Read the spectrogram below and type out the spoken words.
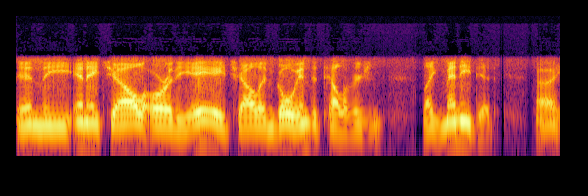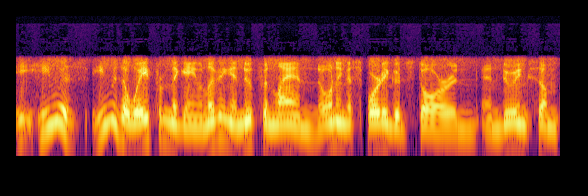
in the NHL or the AHL and go into television like many did. Uh, he he was he was away from the game, living in Newfoundland, owning a sporting goods store, and and doing some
